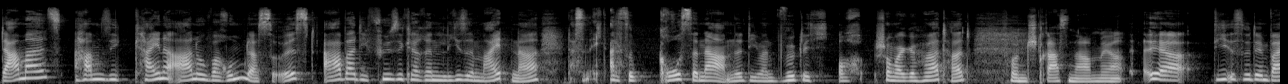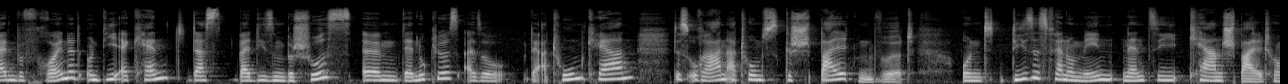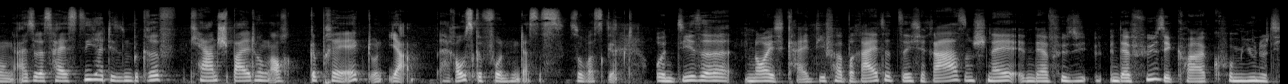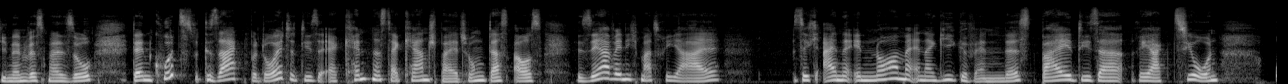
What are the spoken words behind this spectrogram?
Damals haben sie keine Ahnung, warum das so ist, aber die Physikerin Lise Meitner, das sind echt alles so große Namen, ne, die man wirklich auch schon mal gehört hat. Von Straßennamen, ja. Ja, die ist mit den beiden befreundet und die erkennt, dass bei diesem Beschuss ähm, der Nukleus, also der Atomkern des Uranatoms, gespalten wird. Und dieses Phänomen nennt sie Kernspaltung. Also das heißt, sie hat diesen Begriff Kernspaltung auch geprägt und ja, herausgefunden, dass es sowas gibt. Und diese Neuigkeit, die verbreitet sich rasend schnell in der, Physi der Physiker-Community, nennen wir es mal so. Denn kurz gesagt bedeutet diese Erkenntnis der Kernspaltung, dass aus sehr wenig Material sich eine enorme Energie lässt bei dieser Reaktion.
